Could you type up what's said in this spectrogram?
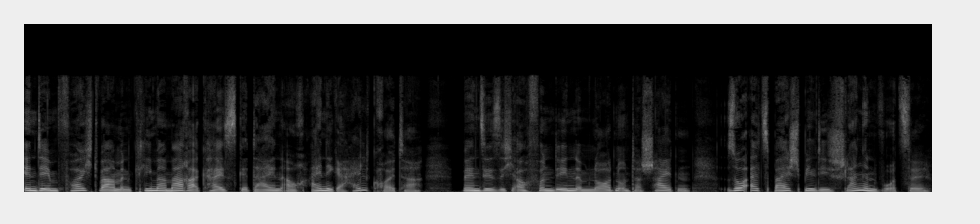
In dem feuchtwarmen Klima Maracais gedeihen auch einige Heilkräuter, wenn sie sich auch von denen im Norden unterscheiden, so als Beispiel die Schlangenwurzel,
